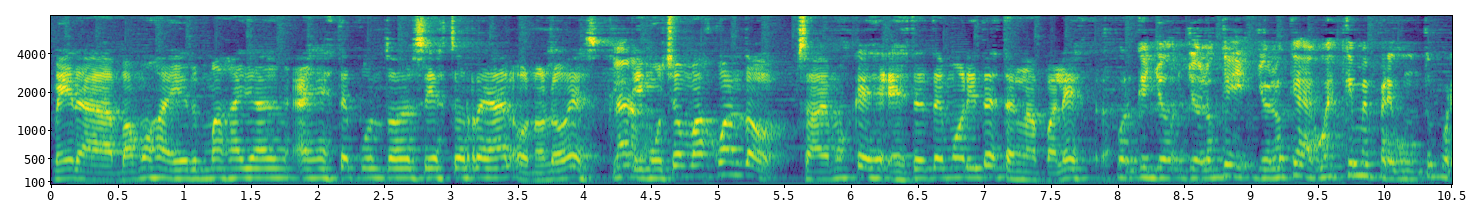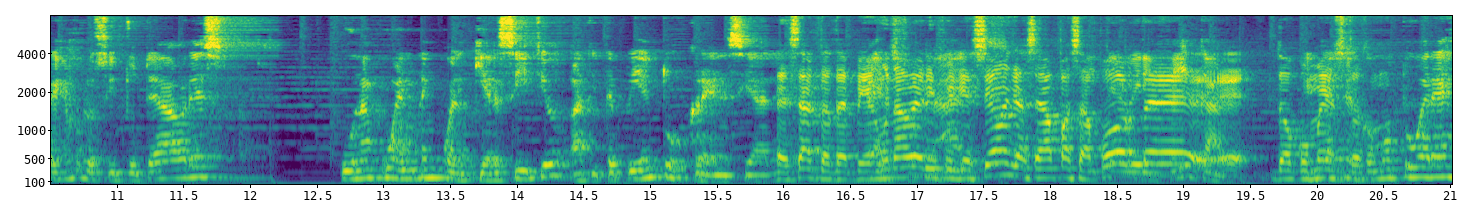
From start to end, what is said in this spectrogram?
mira, vamos a ir más allá en, este punto a ver si esto es real o no lo es. Y mucho más cuando sabemos que este tema ahorita está en la palestra. Porque yo, yo, lo que, yo lo que hago es que me pregunto, por ejemplo, si tú te abres una cuenta en cualquier sitio, a ti te piden tus credenciales. Exacto, te piden una verificación, ya sea pasaporte, eh, documentos. Entonces, ¿cómo tú eres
